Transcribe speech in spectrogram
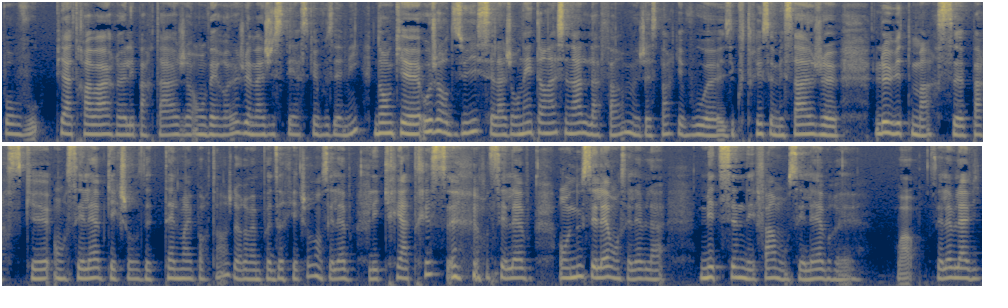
pour vous puis à travers euh, les partages, on verra. je vais m'ajuster à ce que vous aimez. Donc euh, aujourd'hui, c'est la Journée internationale de la femme. J'espère que vous euh, écouterez ce message le 8 mars parce que on célèbre quelque chose de tellement important. Je devrais même pas dire quelque chose. On célèbre les créatrices. on célèbre, on nous célèbre, on célèbre la médecine des femmes. On célèbre, waouh, on célèbre la vie.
